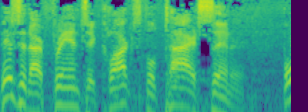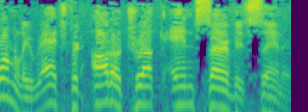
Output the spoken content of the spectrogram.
Visit our friends at Clarksville Tire Center, formerly Ratchford Auto Truck and Service Center.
